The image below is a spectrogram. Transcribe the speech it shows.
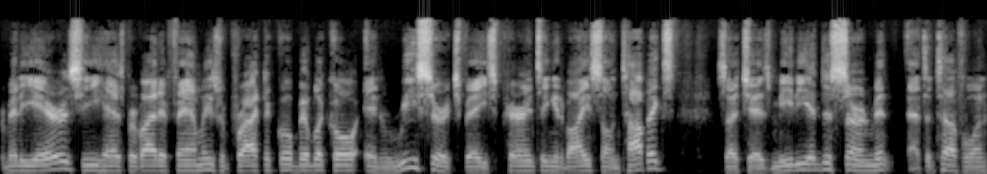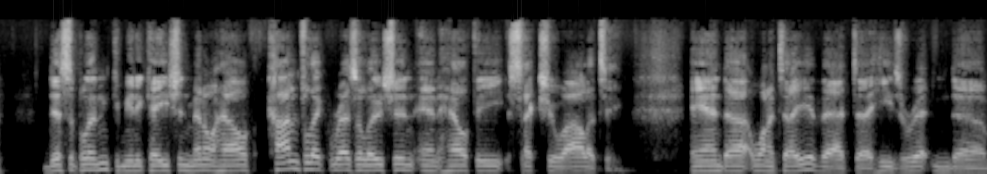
For many years, he has provided families with practical, biblical, and research based parenting advice on topics such as media discernment, that's a tough one, discipline, communication, mental health, conflict resolution, and healthy sexuality. And uh, I want to tell you that uh, he's written uh,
